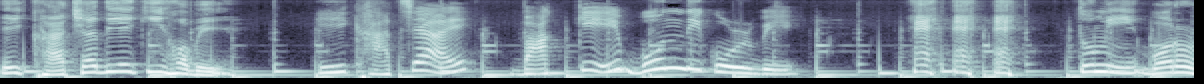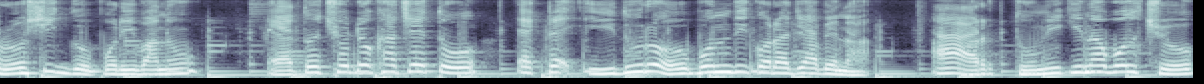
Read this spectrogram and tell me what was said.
এই খাঁচা দিয়ে কি হবে? এই খাঁচায় বাঘকে বন্দি করবে। তুমি বড় রসিজ্ঞ পরিবানু। এত ছোট খাঁচায় তো একটা ইঁদুরও বন্দি করা যাবে না। আর তুমি কিনা বলছো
